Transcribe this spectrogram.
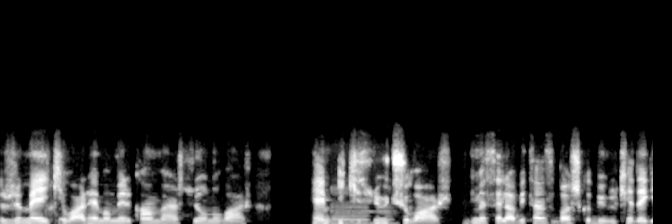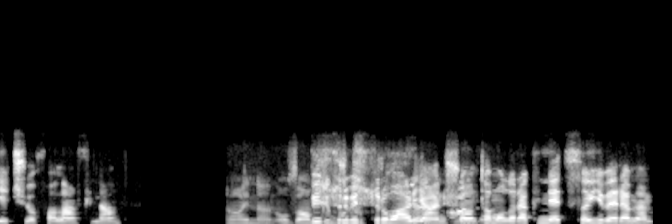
remake'i var hem Amerikan versiyonu var. Hem Hı. ikisi üçü var. Mesela bir tanesi başka bir ülkede geçiyor falan filan. Aynen. O zaman Bir bir sürü bir tuttu sürü var diye- yani. Şu an Aynen. tam olarak net sayı veremem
